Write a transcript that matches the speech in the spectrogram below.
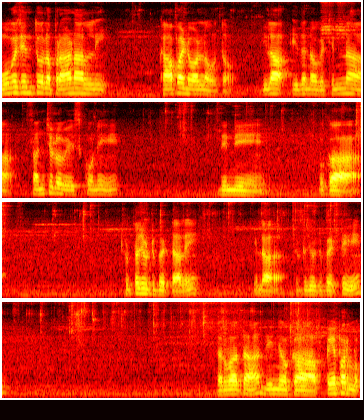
మూగ జంతువుల ప్రాణాలని కాపాడిన వాళ్ళని అవుతాం. ఇలా ఏదైనా ఒక చిన్న సంచిలో వేసుకొని దీన్ని ఒక చుట్ట చుట్టు పెట్టాలి. ఇలా చుట్ట చుట్టు పెట్టి తర్వాత దీన్ని ఒక పేపర్లో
